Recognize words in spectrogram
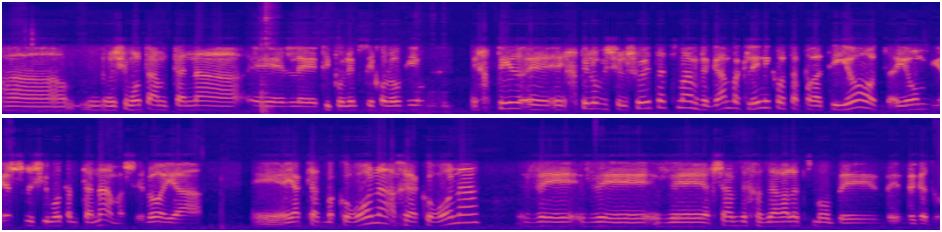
שרשימות ההמתנה אה, לטיפולים פסיכולוגיים הכפיל, אה, הכפילו ושילשו את עצמם, וגם בקליניקות הפרטיות היום יש רשימות המתנה, מה שלא היה היה קצת בקורונה, אחרי הקורונה, ו- ו- ועכשיו זה חזר על עצמו בגדול.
